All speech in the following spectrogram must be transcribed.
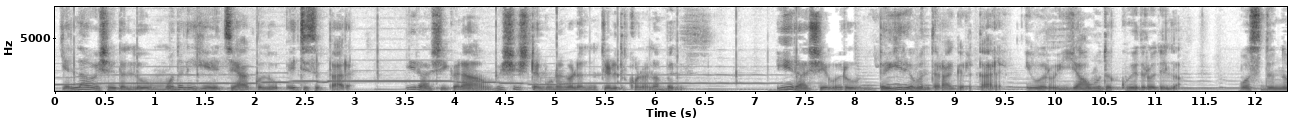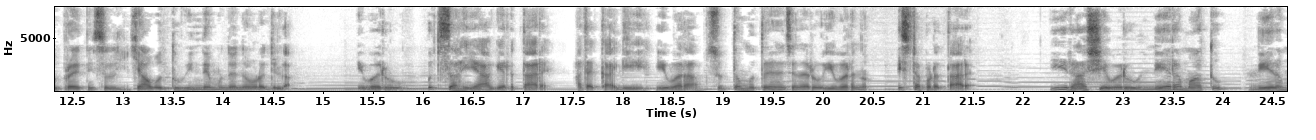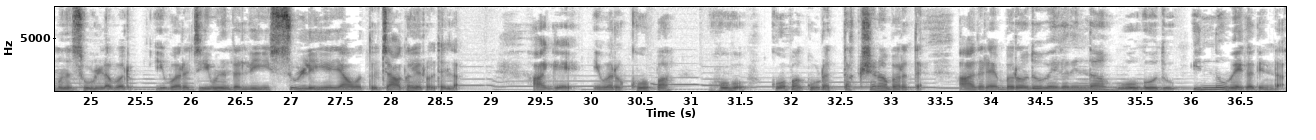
ಎಲ್ಲ ವಿಷಯದಲ್ಲೂ ಮೊದಲಿಗೆ ಹೆಜ್ಜೆ ಹಾಕಲು ಇಚ್ಛಿಸುತ್ತಾರೆ. ಈ ರಾಶಿಗಳ ವಿಶಿಷ್ಟ ಗುಣಗಳನ್ನು ತಿಳಿದುಕೊಳ್ಳೋಣ ಬನ್ನಿ. ಈ ರಾಶಿಯವರು ಧೈರ್ಯವಂತರಾಗಿರುತ್ತಾರೆ. ಇವರು ಯಾವುದಕ್ಕೂ ಎದುರೋದಿಲ್ಲ ಹೊಸದನ್ನು ಪ್ರಯತ್ನಿಸಲು ಯಾವತ್ತೂ ಹಿಂದೆ ಮುಂದೆ ನೋಡೋದಿಲ್ಲ ಇವರು ಉತ್ಸಾಹಿಯಾಗಿರುತ್ತಾರೆ. ಅದಕ್ಕಾಗಿ ಇವರ ಸುತ್ತಮುತ್ತಲಿನ ಜನರು ಇವರನ್ನು ಇಷ್ಟಪಡುತ್ತಾರೆ. ಈ ರಾಶಿಯವರು ನೇರ ಮಾತು, ನೇರ ಮನಸ್ಸು ಉಳ್ಳವರು. ಇವರ ಜೀವನದಲ್ಲಿ ಸುಳ್ಳಿಗೆ ಯಾವತ್ತೂ ಜಾಗ ಇರೋದಿಲ್ಲ ಹಾಗೆ ಇವರು ಕೋಪ ಹೋ, ಕೋಪ ಕೂಡ ತಕ್ಷಣ ಬರುತ್ತೆ. ಆದರೆ ಬರೋದು ವೇಗದಿಂದ, ಹೋಗೋದು ಇನ್ನೂ ವೇಗದಿಂದ.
